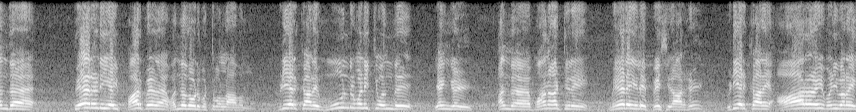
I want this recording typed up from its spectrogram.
அந்த பேரணியை பார்ப்பட வந்ததோடு மட்டுமல்லாமல் விடியற்காலை மூன்று மணிக்கு வந்து எங்கள் அந்த மாநாட்டிலே மேடையிலே பேசினார்கள். விடியற்காலை ஆறரை மணி வரை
